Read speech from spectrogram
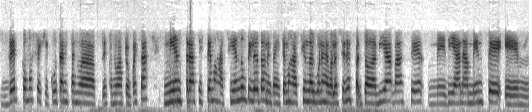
ver cómo se ejecutan estas nuevas, estas nuevas propuestas. Mientras estemos haciendo un piloto, mientras estemos haciendo algunas evaluaciones, todavía va a ser medianamente eh,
